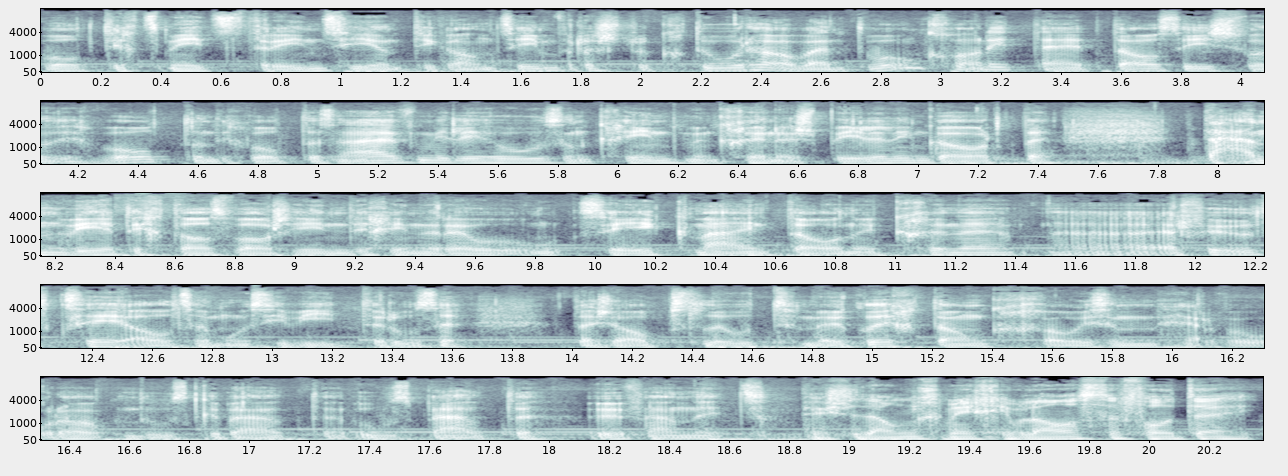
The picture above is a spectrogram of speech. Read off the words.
wollte ich mit drin sein und die ganze Infrastruktur haben? Wenn die Wohnqualität das ist, was ich will und ich will ein Einfamilienhaus und Kinder müssen können spielen im Garten, dann werde ich das wahrscheinlich in einer Seegemeinde da nicht können, äh, erfüllt sehen. Also muss ich weiter raus. Das ist absolut möglich, dank unserem hervorragend ausgebauten, ausgebauten ÖV-Netz. Besten Dank, Michi Blaser von der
